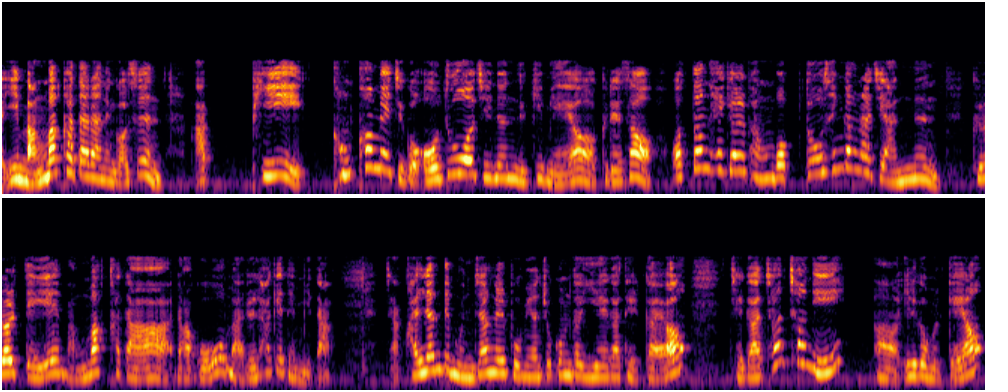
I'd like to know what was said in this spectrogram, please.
이 막막하다라는 것은 앞이 컴컴해지고 어두워지는 느낌이에요. 그래서 어떤 해결 방법도 생각나지 않는 그럴 때에 막막하다라고 말을 하게 됩니다. 자, 관련된 문장을 보면 조금 더 이해가 될까요? 제가 천천히 어, 읽어볼게요.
